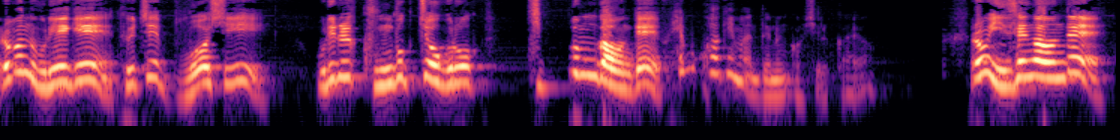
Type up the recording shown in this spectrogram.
여러분 우리에게 도대체 무엇이 우리를 궁극적으로 기쁨 가운데 회복하게 만드는 것일까요? 여러분 인생 가운데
